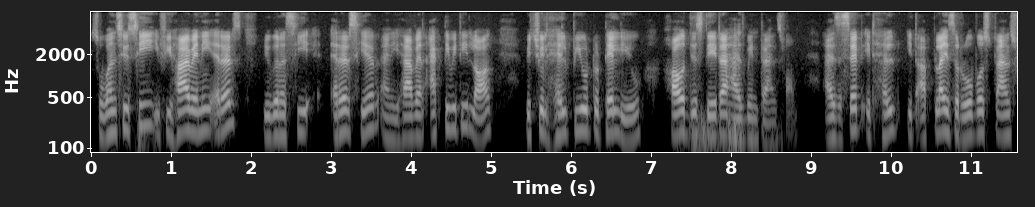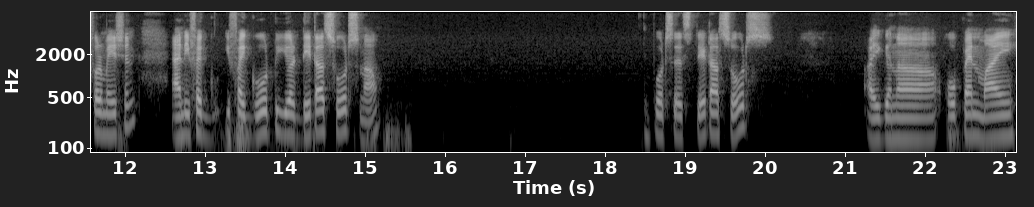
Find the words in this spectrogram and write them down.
So once you see if you have any errors, you're going to see errors here and you have an activity log which will help you to tell you how this data has been transformed. As I said, it help it applies a robust transformation. And if I if I go to your data source now, import sets data source, I gonna open my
